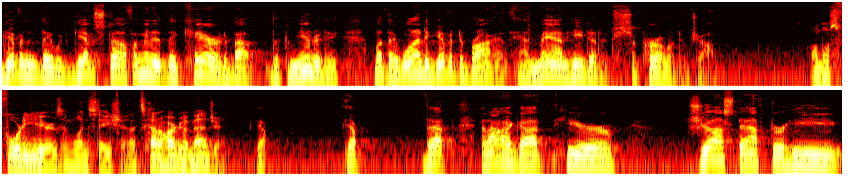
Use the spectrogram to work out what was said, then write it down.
Given, they would give stuff. I mean, they cared about the community, but they wanted to give it to Brian. And man, he did a superlative job. Almost 40 years in one station. That's kind of hard to imagine. Yep. Yep. That and I got here just after he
